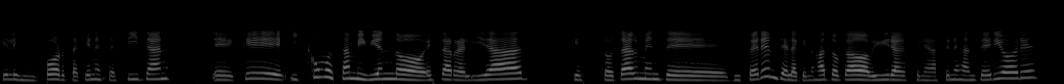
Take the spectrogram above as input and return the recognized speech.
qué les importa, qué necesitan, eh, qué, y cómo están viviendo esta realidad que es totalmente diferente a la que nos ha tocado vivir a generaciones anteriores,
